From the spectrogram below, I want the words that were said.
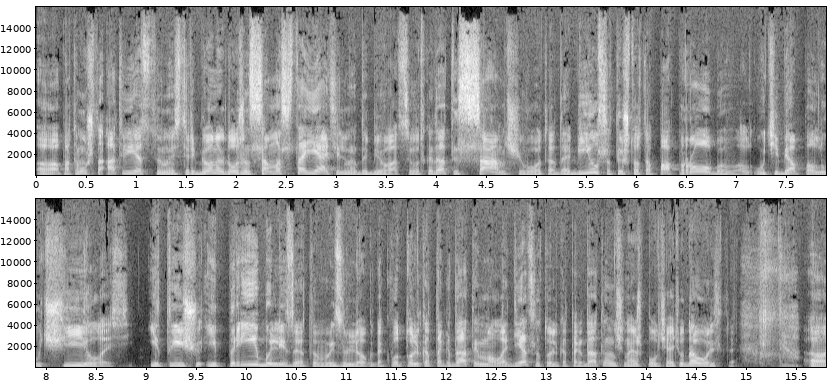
э, Потому что ответственность ребенок должен самостоятельно добиваться. И вот когда ты сам чего-то добился, ты что-то попробовал, у тебя получилось, и ты еще и прибыль из этого извлек, так вот только тогда ты молодец, и только тогда ты начинаешь получать удовольствие. Э,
